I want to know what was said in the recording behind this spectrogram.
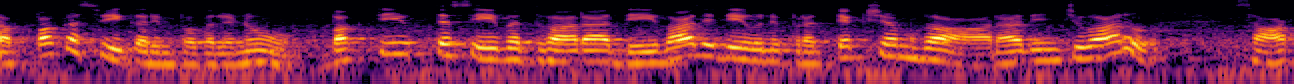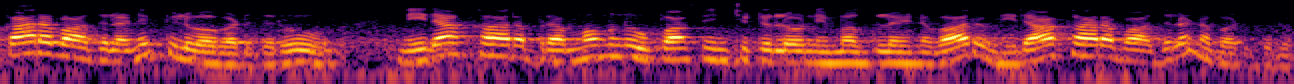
తప్పక స్వీకరింపవలను. భక్తియుక్త సేవ ద్వారా దేవాది దేవుని ప్రత్యక్షంగా ఆరాధించువారు సాకారవాదులని పిలువబడుదురు. నిరాకార బ్రహ్మమును ఉపాసించుటలో నిమగ్నులైన వారు నిరాకారవాదులనబడుదురు.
